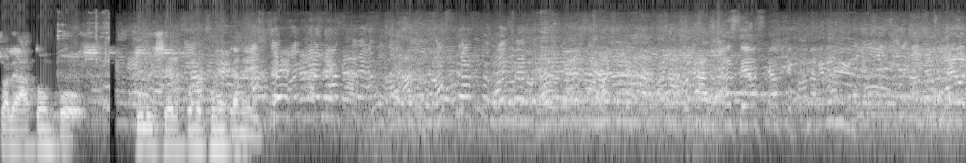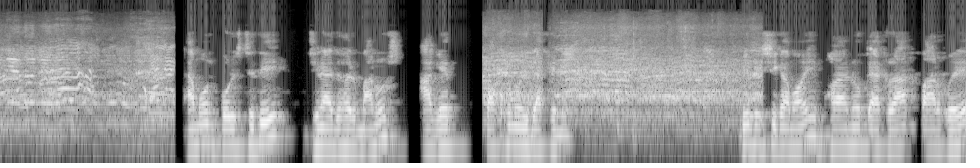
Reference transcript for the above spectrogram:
চলে আতঙ্ক। পুলিশের কোনো ভূমিকা নেই। এমন পরিস্থিতি ঝিনাইদহের মানুষ আগে কখনোই দেখেনি। বিভীষিকাময়, ভয়ানক এক রাত পার হয়ে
